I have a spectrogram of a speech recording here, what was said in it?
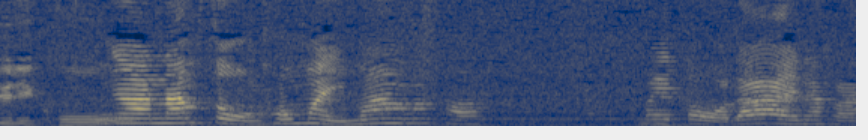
ยูนิโคงานน้ำสองเขาใหม่มากนะคะ ไปต่อได้นะคะ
